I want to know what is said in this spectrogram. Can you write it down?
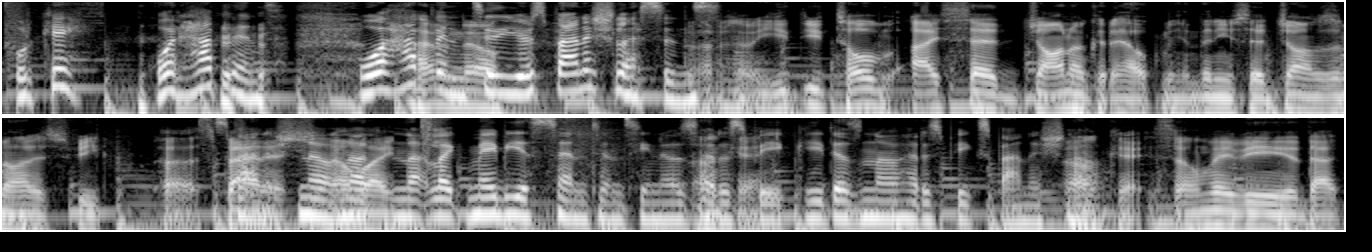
¿Por qué? What happened? What happened to your Spanish lessons? I. You, you told I said Jono could help me, and then you said John doesn't know how to speak uh, Spanish. No, not like, not like maybe a sentence he knows how to speak. He doesn't know how to speak Spanish. No. okay, so maybe that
